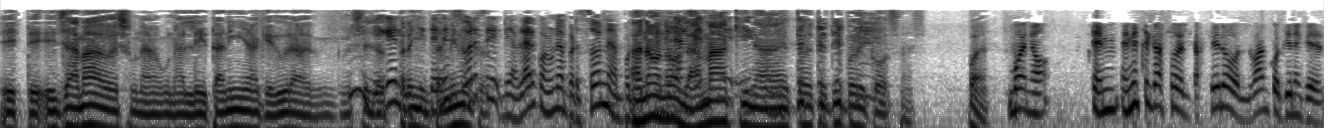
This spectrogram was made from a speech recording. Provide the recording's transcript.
Este, el llamado es una, una letanía que dura, no sé Miguel, 30 si tenés suerte de hablar con una persona. Ah, no, no, la máquina, todo este tipo de cosas. Bueno. Bueno, en, en, este caso del cajero, el banco tiene que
